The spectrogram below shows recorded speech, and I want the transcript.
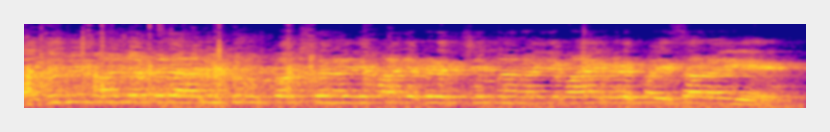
अजूनही माझ्याकडे अधिकृत पक्ष नाहीये माझ्याकडे चिन्ह नाहीये माझ्याकडे पैसा नाहीये.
